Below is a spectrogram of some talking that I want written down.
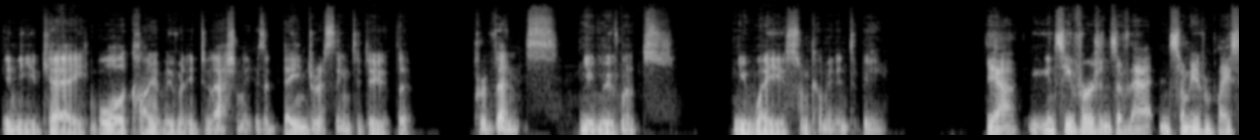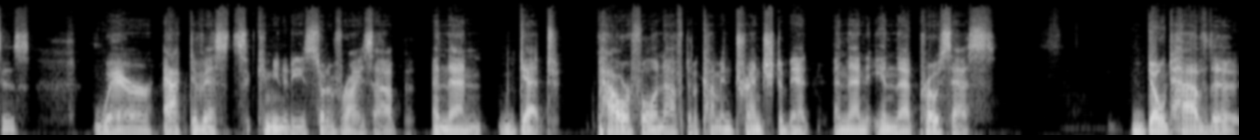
in the UK or the climate movement internationally is a dangerous thing to do that prevents new movements, new waves from coming into being. Yeah, you can see versions of that in so many different places where activists, communities sort of rise up and then get powerful enough to become entrenched a bit. And then in that process, don't have the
